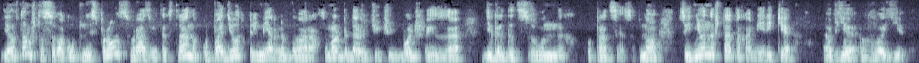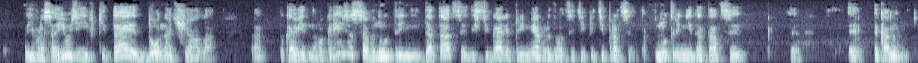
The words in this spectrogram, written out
Дело в том, что совокупный спрос в развитых странах упадет примерно в два раза. Может быть, даже чуть-чуть больше из-за деградационных процессов. Но в Соединенных Штатах Америки, в, в Евросоюзе и в Китае до начала э, ковидного кризиса внутренние дотации достигали примерно 25%. Внутренние дотации э, экономики.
